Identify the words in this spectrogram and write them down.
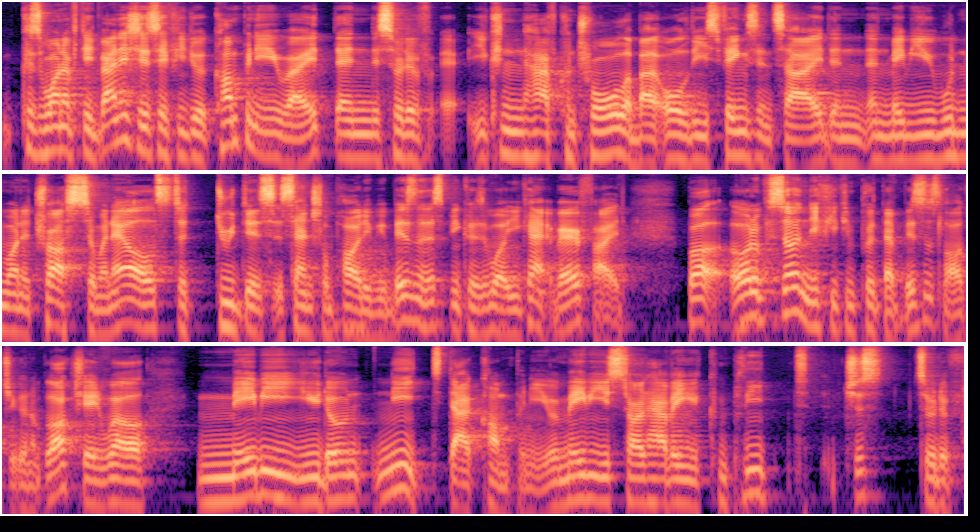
because one of the advantages if you do a company right then this sort of you can have control about all these things inside and, and maybe you wouldn't want to trust someone else to do this essential part of your business because well you can't verify it. But all of a sudden if you can put that business logic on a blockchain well maybe you don't need that company or maybe you start having a complete just sort of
